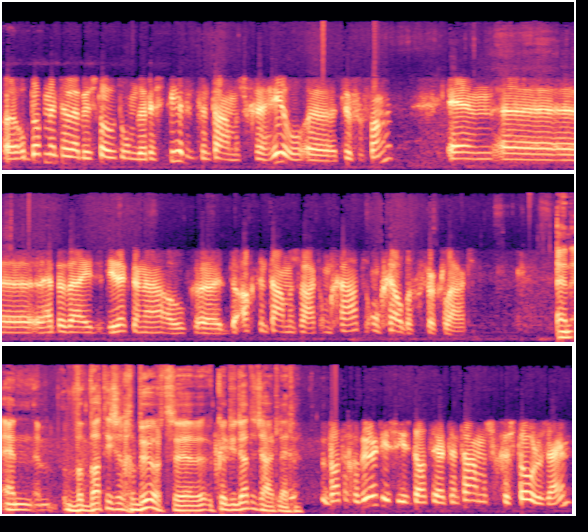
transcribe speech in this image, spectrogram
op dat moment hebben wij besloten om de resterende tentamens geheel te vervangen. En hebben wij direct daarna ook de acht tentamens waar het om gaat ongeldig verklaard. En, en wat is er gebeurd? Uh, kunt u dat eens uitleggen? Wat er gebeurd is, is dat er tentamens gestolen zijn.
